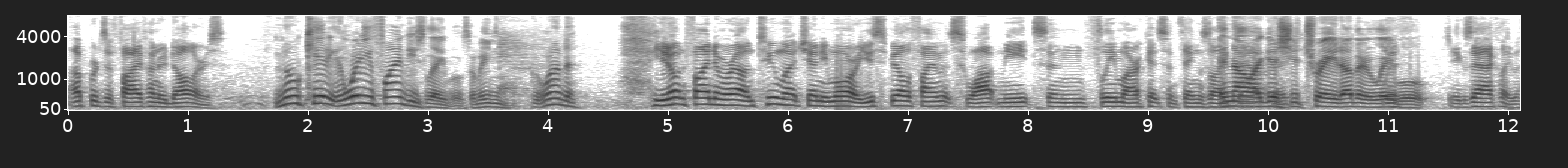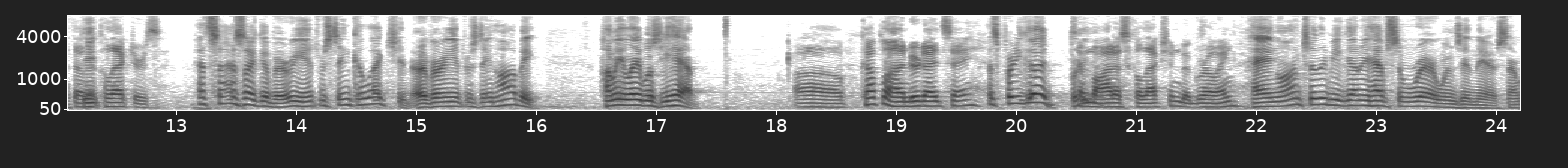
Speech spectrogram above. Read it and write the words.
upwards of $500. No kidding. And where do you find these labels? I mean, go on to. You don't find them around too much anymore. You used to be able to find them at swap meets and flea markets and things like that. and now that. I guess you trade other with- exactly, with other Pe- collectors. That sounds like a very interesting collection, a very interesting hobby. How many labels do you have? A couple of hundred, I'd say. That's pretty good. It's a Pretty good. modest collection, but growing. Hang on to them. You're going to have some rare ones in there. Some,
